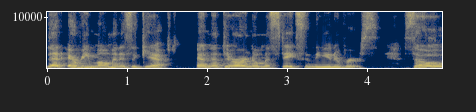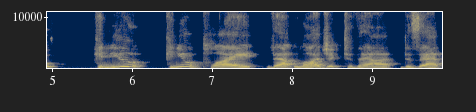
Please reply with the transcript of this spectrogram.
that every moment is a gift and that there are no mistakes in the universe. So can you can you apply that logic to that? Does that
